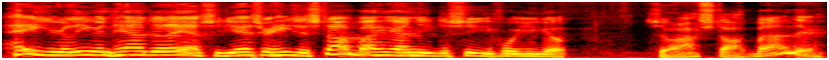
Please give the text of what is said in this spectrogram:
"Hey, you're leaving town today?" I said, "Yes, sir." He said, "Stop by here. I need to see you before you go." So I stopped by there,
